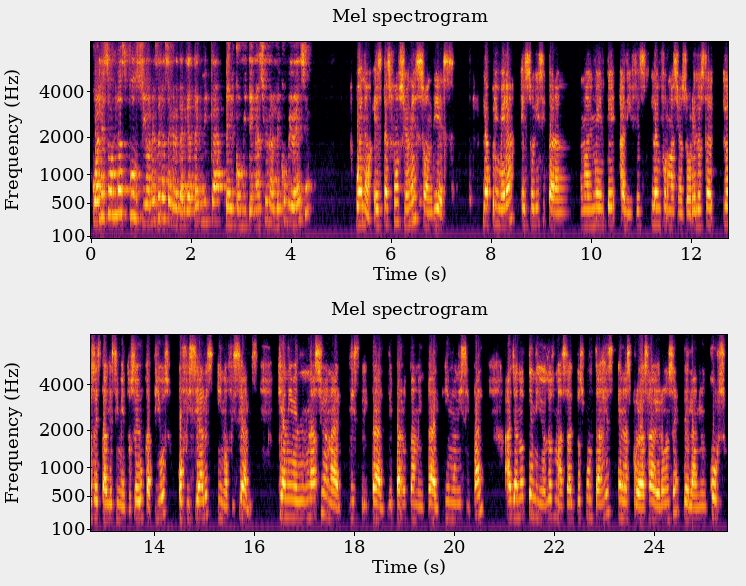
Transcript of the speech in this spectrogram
¿Cuáles son las funciones de la Secretaría Técnica del Comité Nacional de Convivencia? Bueno, estas funciones son 10. La primera es solicitar anualmente al IFES la información sobre los, los, establecimientos educativos oficiales y no oficiales, que a nivel nacional, distrital, departamental y municipal hayan obtenido los más altos puntajes en las pruebas AVER 11 del año en curso.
